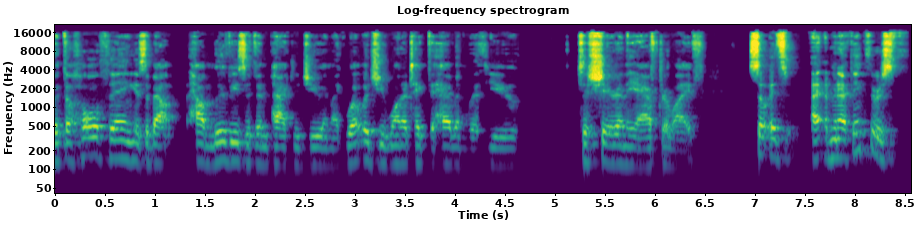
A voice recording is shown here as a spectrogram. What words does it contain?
But the whole thing is about how movies have impacted you, and like what would you want to take to heaven with you to share in the afterlife. So it's, I mean, I think there's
